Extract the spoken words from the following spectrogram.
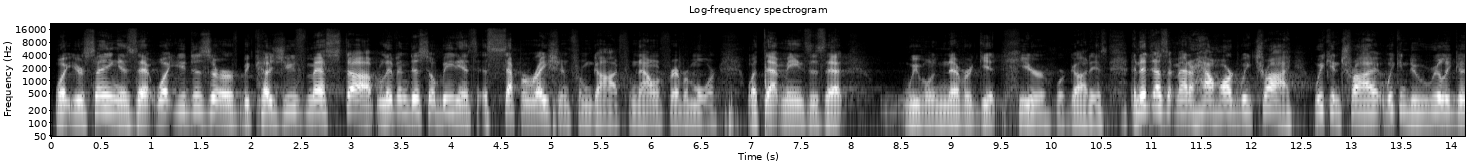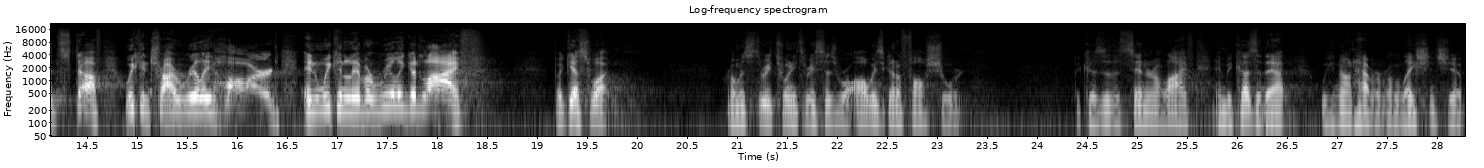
What you're saying is that what you deserve because you've messed up, live in disobedience, is separation from God from now and forevermore. What that means is that we will never get here where God is. And it doesn't matter how hard we try. We can try, we can do really good stuff. We can try really hard and we can live a really good life. But guess what? Romans 3:23 says we're always going to fall short because of the sin in our life, and because of that, we cannot have a relationship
